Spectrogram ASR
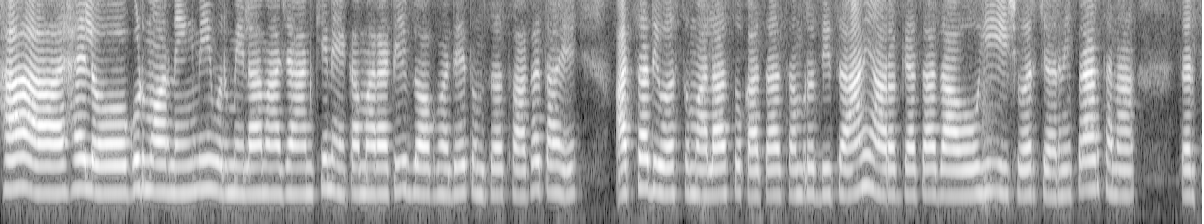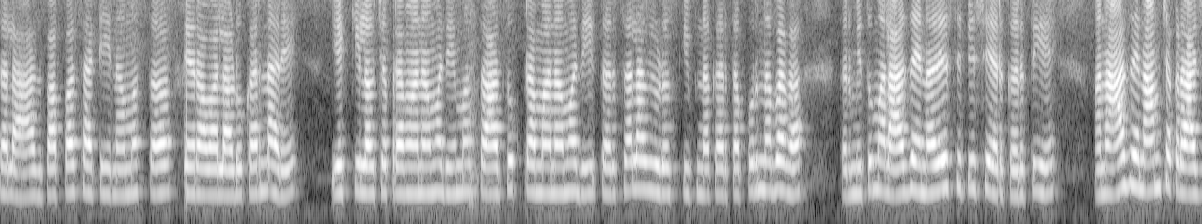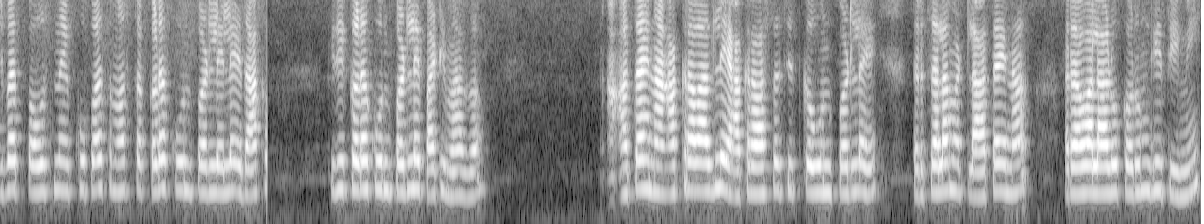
Hi hello good morning. मी उर्मिला माझ्या आणखीन एका मराठी ब्लॉगमध्ये तुमचं स्वागत आहे. आजचा दिवस तुम्हाला सुखाचा समृद्धीचा आणि आरोग्याचा जावो ही ईश्वर चरणी प्रार्थना. तर चला आज बाप्पासाठी ना मस्त रवा लाडू करणारे. एक किलोच्या प्रमाणामध्ये मस्त अचूक प्रमाणामध्ये. तर चला व्हिडिओ स्किप न करता पूर्ण बघा. तर मी तुम्हाला आज आहे ना रेसिपी शेअर करते आणि आज आहे ना आमच्याकडे अजिबात पाऊस नाही. खूपच मस्त कडक ऊन पडलेलं आहे. दाखव. किती कडक ऊन पडलं आहे पाठीमागं. आता आहे ना अकरा वाजले अकरा वाजताच इतकं ऊन पडलंय. तर चला म्हटलं आता आहे ना रवा लाडू करून घेते मी.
